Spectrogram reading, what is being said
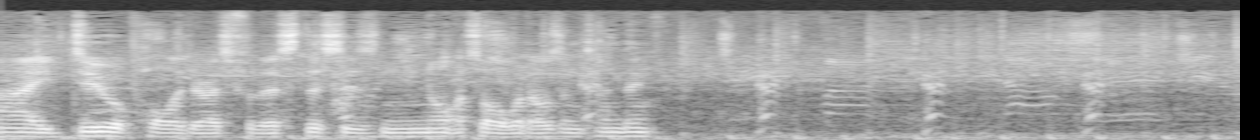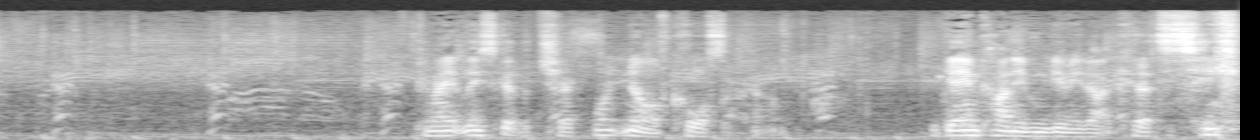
I do apologise for this. This is not at all what I was intending. Can I at least get the checkpoint? No, of course I can't. The game can't even give me that courtesy.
